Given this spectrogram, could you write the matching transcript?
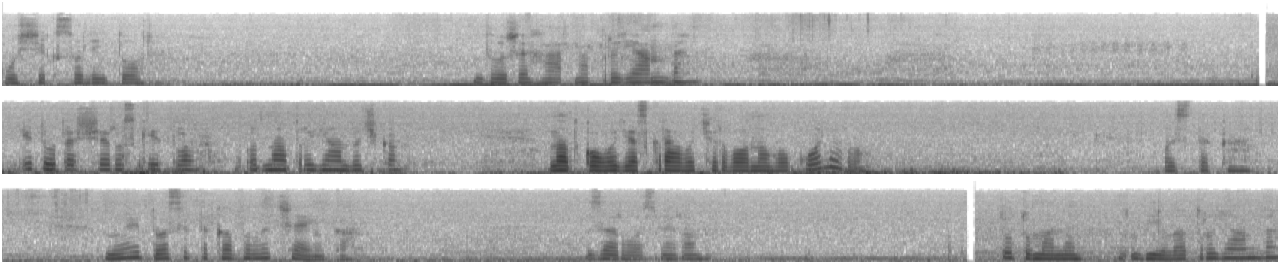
кущик солідор. Дуже гарна троянда. І тут ще розквітла одна трояндочка вона такого яскраво-червоного кольору. Ось така. Ну і досить така величенька за розміром. Тут у мене біла троянда.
